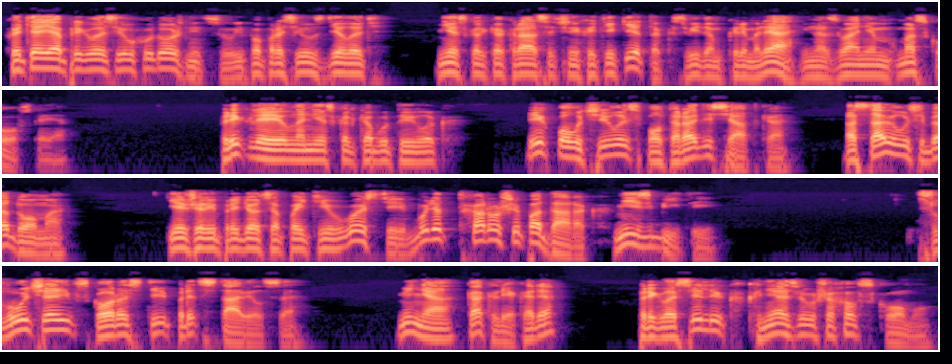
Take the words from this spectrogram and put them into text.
Хотя я пригласил художницу и попросил сделать несколько красочных этикеток с видом Кремля и названием «Московская». Приклеил на несколько бутылок. Их получилось полтора десятка. Оставил у себя дома. Ежели придется пойти в гости, будет хороший подарок, не избитый. Случай в скорости представился. Меня, как лекаря, пригласили к князю Шаховскому.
